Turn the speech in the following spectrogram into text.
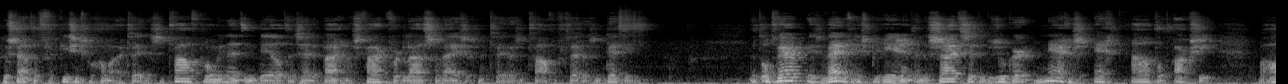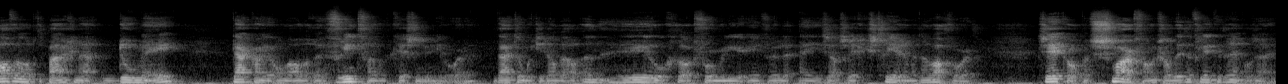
Zo staat het verkiezingsprogramma uit 2012 prominent in beeld en zijn de pagina's vaak voor het laatst gewijzigd met 2012 of 2013. Het ontwerp is weinig inspirerend en de site zet de bezoeker nergens echt aan tot actie. Behalve dan op de pagina Doe mee. Daar kan je onder andere vriend van de ChristenUnie worden. Daartoe moet je dan wel een heel groot formulier invullen en je zelfs registreren met een wachtwoord. Zeker op een smartphone zal dit een flinke drempel zijn.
